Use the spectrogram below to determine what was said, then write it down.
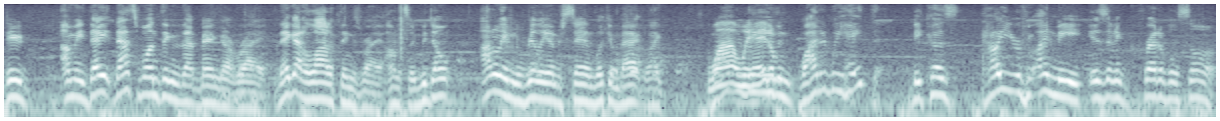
dude. I mean, they that's one thing that that band got right. They got a lot of things right. Honestly, we don't. I don't even really understand looking back. Like, Why did we hate even, Why did we hate them? Because "How You Remind Me" is an incredible song.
